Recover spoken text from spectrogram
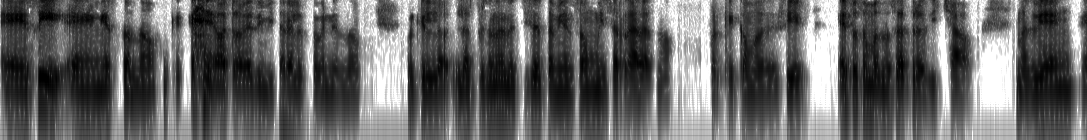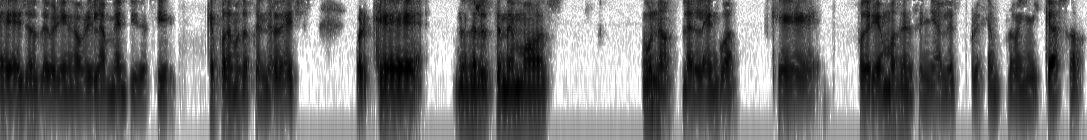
Eh, sí, en esto, ¿no? otra vez invitar a los jóvenes, ¿no? Porque las personas mestizas también son muy cerradas, ¿no? Porque como decir, estos somos nosotros y chao. Más bien, eh, ellos deberían abrir la mente y decir, ¿qué podemos aprender de ellos? Porque nosotros tenemos, uno, la lengua, que podríamos enseñarles, por ejemplo, en mi caso,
